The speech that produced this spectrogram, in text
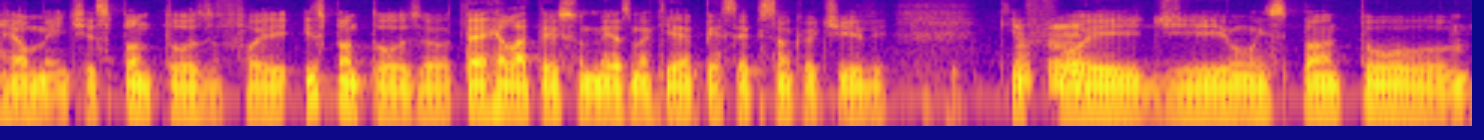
Realmente, espantoso, foi espantoso. Eu até relatei isso mesmo aqui, a percepção que eu tive, que uhum. foi de um espanto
